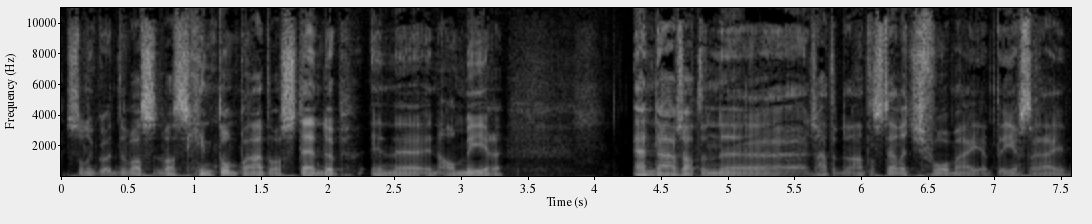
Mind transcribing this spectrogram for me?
Stond ik, er was, was geen Tom praten, was stand-up in, eh, in Almere. En daar zat een, eh, zaten een aantal stelletjes voor mij op de eerste rij.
